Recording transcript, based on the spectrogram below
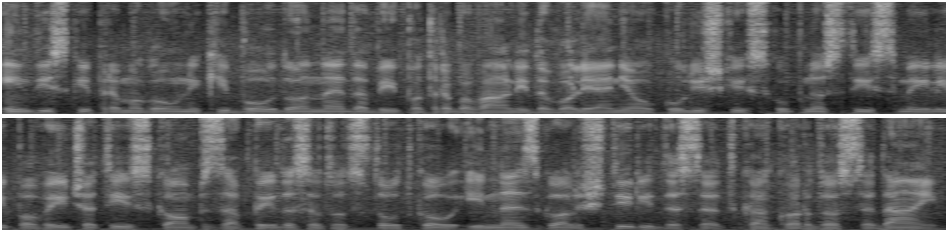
Indijski premogovniki bodo, ne da bi potrebovali dovoljenje okoliških skupnosti, smeli povečati izkop za 50 odstotkov in ne zgolj 40, kakor do sedaj.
